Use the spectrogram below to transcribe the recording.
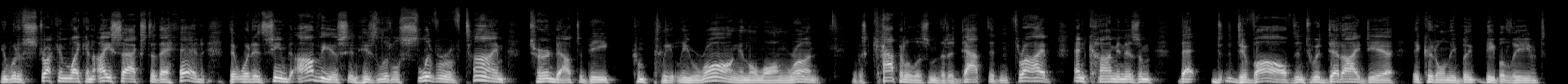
it would have struck him like an ice axe to the head that what had seemed obvious in his little sliver of time turned out to be completely wrong in the long run. It was capitalism that adapted and thrived, and communism that d- devolved into a dead idea that could only be, be believed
